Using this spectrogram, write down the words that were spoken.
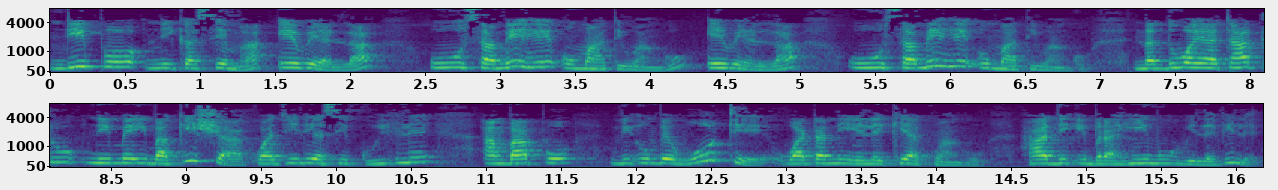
ndipo nikasema ewe allah usamehe umati wangu. Ewe allah usamehe umati wangu. Na dua ya tatu nimeibakisha kwa ajili ya siku ile ambapo viumbe wote watanielekea kwangu. Hadi ibrahimu vile vile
